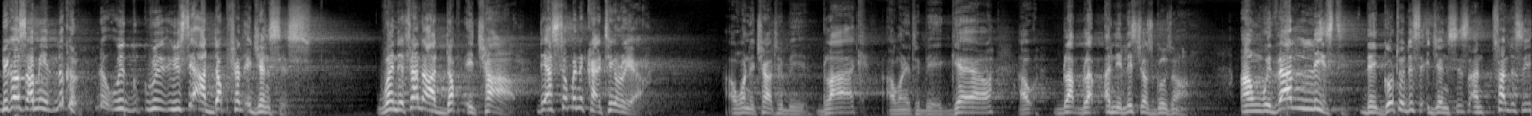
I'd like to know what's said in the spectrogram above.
Because, I mean, look, look we, we, you see adoption agencies. When they try to adopt a child, there are so many criteria. I want a child to be black. I want it to be a girl. blah, blah. And the list just goes on. And with that list, they go to these agencies and try to see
